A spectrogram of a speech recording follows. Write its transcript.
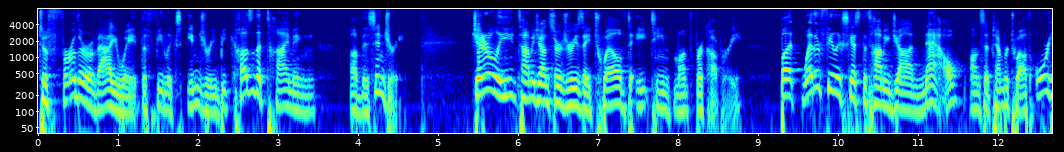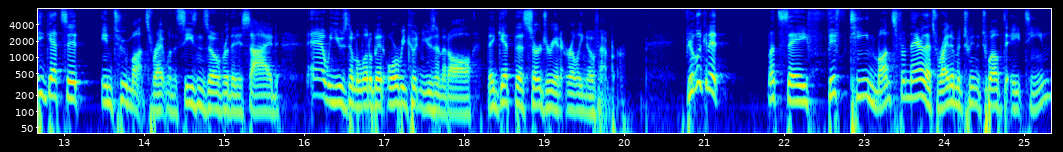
to further evaluate the Felix injury because of the timing of this injury. Generally, Tommy John surgery is a 12 to 18 month recovery. But whether Felix gets the Tommy John now on September 12th or he gets it in two months, right? When the season's over, they decide, eh, we used him a little bit or we couldn't use him at all. They get the surgery in early November. If you're looking at let's say 15 months from there, that's right in between the 12 to 18,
